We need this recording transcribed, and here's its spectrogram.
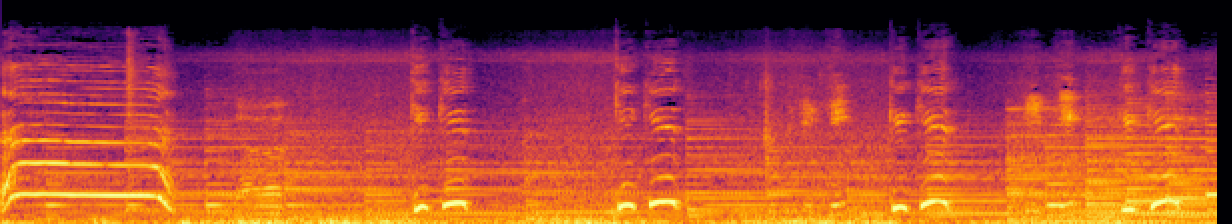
Ah! Uh, Kick it! Kick it! kikik, Kick it! kikik. Kick it!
